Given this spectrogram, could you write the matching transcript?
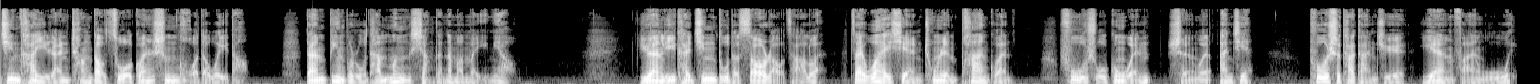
今他已然尝到做官生活的味道。但并不如他梦想的那么美妙。远离开京都的骚扰杂乱，在外县充任判官，附属公文，审问案件，颇使他感觉厌烦无味。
